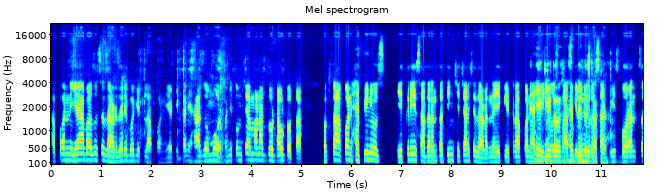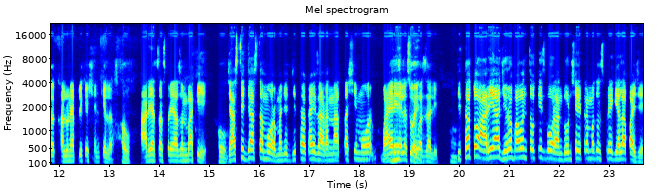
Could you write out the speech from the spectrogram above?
आपण या बाजूचं झाड जरी बघितलं आपण या ठिकाणी हा जो मोर म्हणजे तुमच्या मनात जो डाऊट होता फक्त आपण हॅपी न्यूज एकरी साधारणतः तीनशे चारशे झाडांना एक लिटर आपण एक हॅपी लिटर न्यूज टाकलं. साठ वीस बोरांचं खालून ऍप्लिकेशन केलं हो. आर्याचा स्प्रे अजून बाकी आहे हो. जास्तीत जास्त मोर म्हणजे जिथं काही झाडांना आताशी मोर बाहेर यायला. सुरुवात झाली. तिथं तो आर्या झिरो बावन्न चौतीस बोरान दोनशे लिटर मधून स्प्रे गेला पाहिजे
